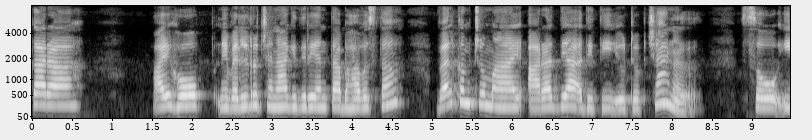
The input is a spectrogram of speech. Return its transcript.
ನಮಸ್ಕಾರ. ಐ ಹೋಪ್ ನೀವೆಲ್ಲರೂ ಚೆನ್ನಾಗಿದ್ದೀರಿ ಅಂತ ಭಾವಿಸ್ತಾ welcome to my Aaradhya Aditi YouTube channel so ಈ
